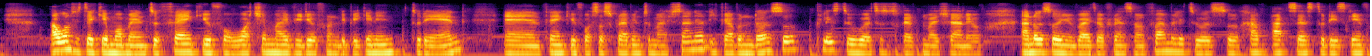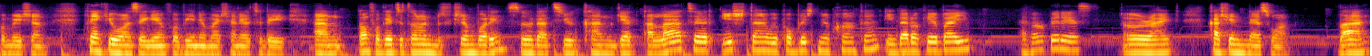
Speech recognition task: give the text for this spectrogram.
I want to take a moment to thank you for watching my video from the beginning to the end and thank you for subscribing to my channel. If you haven't done so please do well to subscribe to my channel. And also invite your friends and family to also have access to this information. Thank you once again for being on my channel today. And don't forget to turn on the notification button so that you can get alerted each time we publish new content. Is that okay by you? I hope it is. All right. Catch you in the next one. Bye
